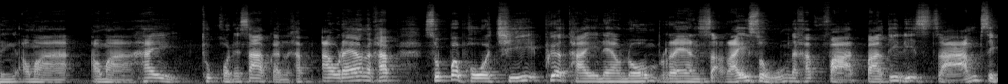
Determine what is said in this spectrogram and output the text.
หนึ่งเอามาเอามาให้ ทุกคนได้ทราบกันนะครับ เอาแล้วนะครับซุปเปอร์โพชี้เพื่อไทยแนวโน้มแรนสไลด์สูงนะครับฝาดปาร์ตี้ลิสสามสิบ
